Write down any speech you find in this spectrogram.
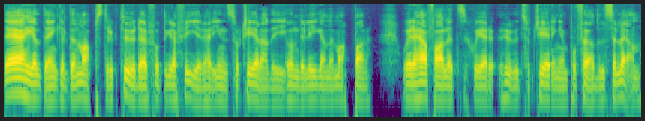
Det är helt enkelt en mappstruktur där fotografier är insorterade i underliggande mappar. Och i det här fallet sker huvudsorteringen på födelselän.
